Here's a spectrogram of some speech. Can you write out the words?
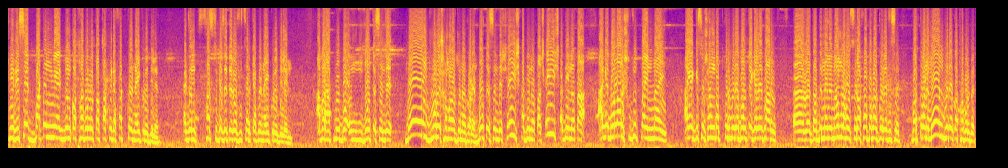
কি রিসেট বাটন নিয়ে একজন কথা বলল, তার চাকরিটা ফাট করে নাই করে দিলেন। একজন ফার্স্ট গেজেটের অফিসারকে আপনি নাই করে দিলেন। আবার আপনি বলতেছেন যে মন ভুরে সমালোচনা করেন। বলতেছেন যে সেই স্বাধীনতা সেই স্বাধীনতা। আগে বলার সুযোগ পাইন নাই। আগে কিছু সংবাদকর্মীরা বলতে গেলে পার তাদের নামে মামলা হয়েছে রফা করে দিছে। বর্তমানে মন ভরে কথা বলবেন।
